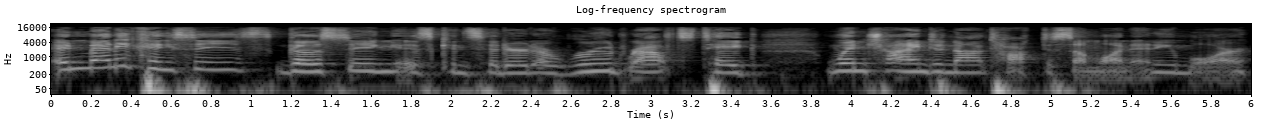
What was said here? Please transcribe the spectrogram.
In many cases, ghosting is considered a rude route to take when trying to not talk to someone anymore,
